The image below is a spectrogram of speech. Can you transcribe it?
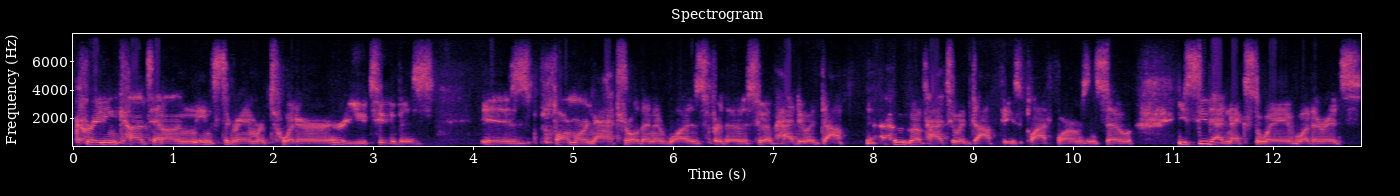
creating content on Instagram or Twitter or YouTube is is far more natural than it was for those who have had to adopt who have had to adopt these platforms and so you see that next wave whether it's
